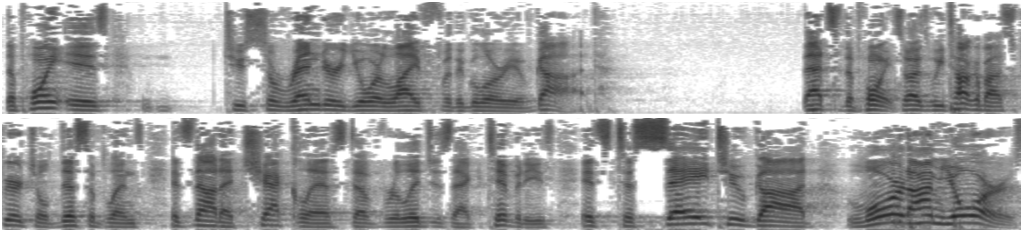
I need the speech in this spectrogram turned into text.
The point is to surrender your life for the glory of God. That's the point. So, as we talk about spiritual disciplines, it's not a checklist of religious activities. It's to say to God, Lord, I'm yours.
